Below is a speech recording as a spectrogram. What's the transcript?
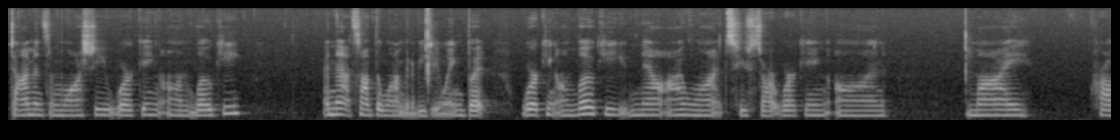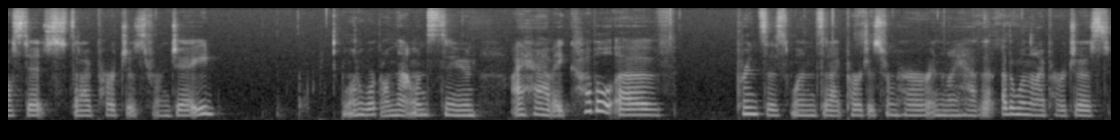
Diamonds and Washi working on Loki. And that's not the one I'm going to be doing, but working on Loki, now I want to start working on my cross stitch that I purchased from Jade. I want to work on that one soon. I have a couple of princess ones that I purchased from her, and then I have that other one that I purchased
